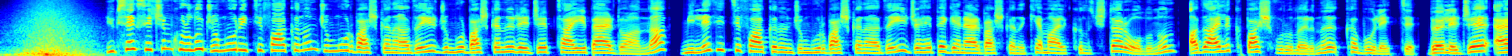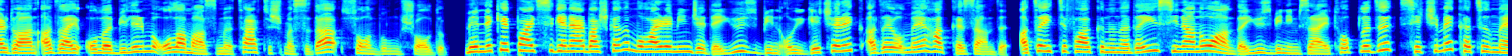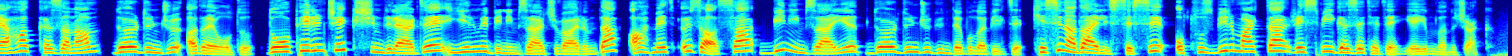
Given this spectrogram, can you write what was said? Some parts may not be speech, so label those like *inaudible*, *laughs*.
Yüksek Seçim Kurulu Cumhur İttifakı'nın Cumhurbaşkanı adayı Cumhurbaşkanı Recep Tayyip Erdoğan'la Millet İttifakı'nın Cumhurbaşkanı adayı CHP Genel Başkanı Kemal Kılıçdaroğlu'nun adaylık başvurularını kabul etti. Böylece Erdoğan aday olabilir mi olamaz mı tartışması da son bulmuş oldu. Memleket Partisi Genel Başkanı Muharrem İnce de 100 bin oyu geçerek aday olmaya hak kazandı. Ata İttifakı'nın adayı Sinan Oğan da 100 bin imzayı topladı. Seçime katılmaya hak kazanan dördüncü aday oldu. Doğu Perinçek şimdilerde 20 bin imza civarında. Ahmet Özal ise 1000 imzayı dördüncü günde bulabildi. Kesin aday listesi 31 Mart'ta resmi gazetede yayımlanacak.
